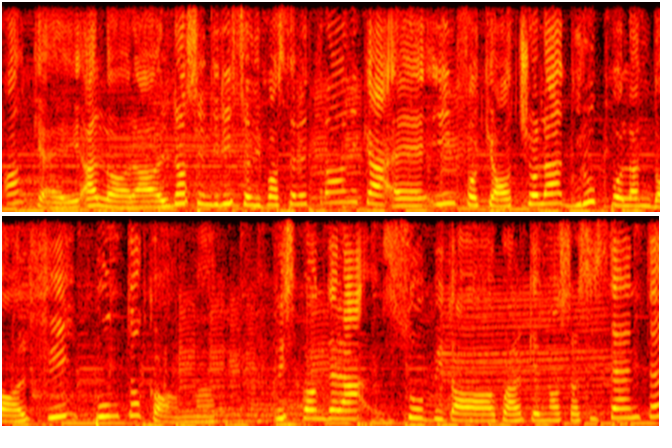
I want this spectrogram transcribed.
Ok, allora il nostro indirizzo di posta elettronica è info-chiocciola gruppolandolfi.com risponderà subito qualche nostro assistente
